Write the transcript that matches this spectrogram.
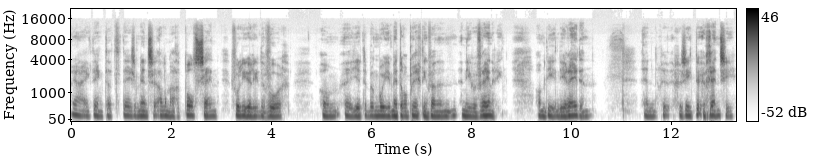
ja, ik denk dat deze mensen allemaal gepolst zijn. Voelen jullie ervoor om eh, je te bemoeien met de oprichting van een, een nieuwe vereniging? Om die die reden. En ge- gezien de urgentie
